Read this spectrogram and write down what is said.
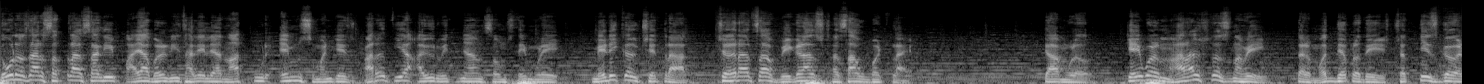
दोन हजार सतरा साली पायाभरणी झालेल्या नागपूर एम्स म्हणजेच भारतीय आयुर्विज्ञान संस्थेमुळे मेडिकल क्षेत्रात शहराचा वेगळाच ठसा उमटलाय त्यामुळं केवळ महाराष्ट्रच नव्हे तर मध्य प्रदेश छत्तीसगड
